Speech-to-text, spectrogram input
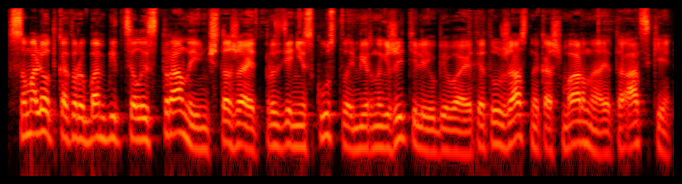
Самолет, который бомбит целые страны и уничтожает произведения искусства, мирных жителей убивает, это ужасно, кошмарно, это адски.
